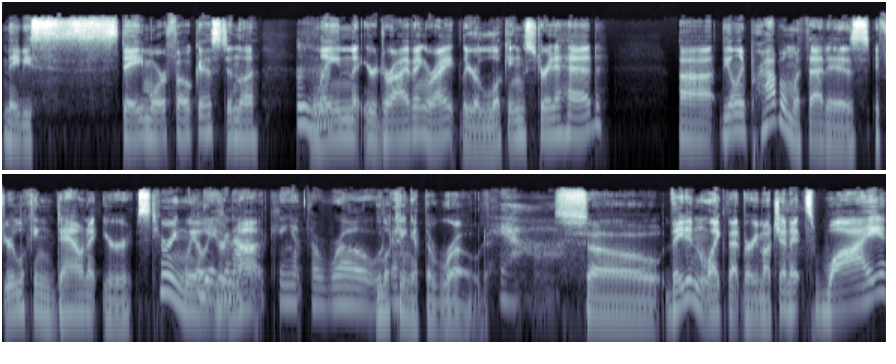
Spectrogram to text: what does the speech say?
maybe stay more focused in the Mhm. lane that you're driving right you're looking straight ahead uh, the only problem with that is if you're looking down at your steering wheel, Yeah, you're, not, looking at the road. looking at the road. Yeah. So they didn't like that very much. And it's why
